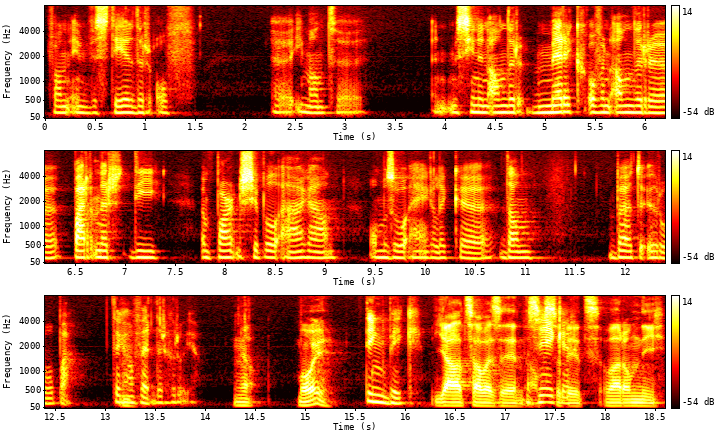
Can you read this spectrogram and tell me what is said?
van investeerder of eh, iemand, eh, een, misschien een ander merk of een andere partner die een partnership wil aangaan om zo eigenlijk eh, dan buiten Europa te gaan verder groeien. Ja, mooi. Think big. Ja, het zou wel zijn, Zeker. absoluut. Waarom niet?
